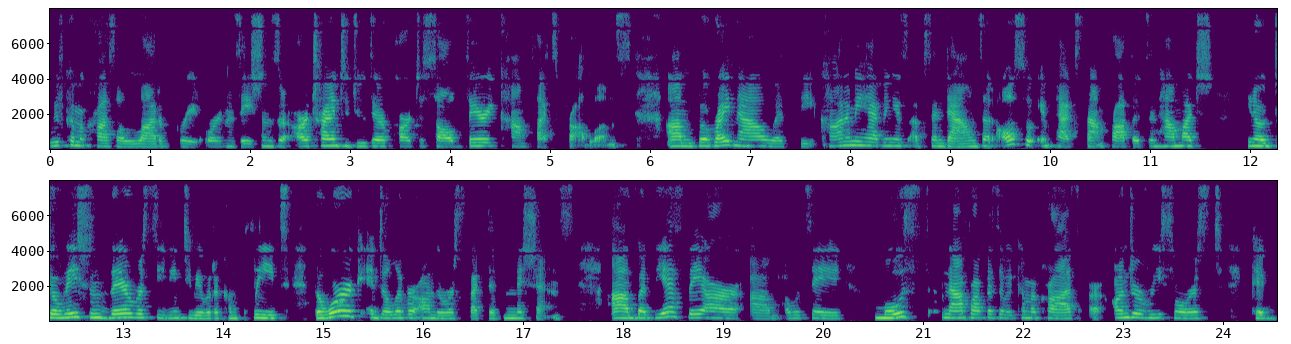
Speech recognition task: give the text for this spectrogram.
we've come across a lot of great organizations that are trying to do their part to solve very complex problems. Um, but right now, with the economy having its ups and downs, that also impacts nonprofits and how much you know donations they're receiving to be able to complete the work and deliver on their respective missions. Um, but yes they are um, i would say most nonprofits that we come across are under resourced could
